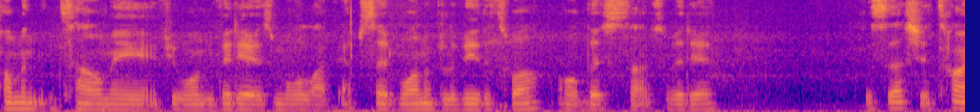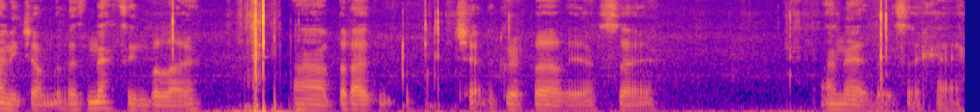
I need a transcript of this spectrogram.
Comment and tell me if you want videos more like episode 1 of La Vie de Toits, or this type of video. This is actually a tiny jump, but there's netting below. Uh, but I checked the grip earlier, so I know that it's okay.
